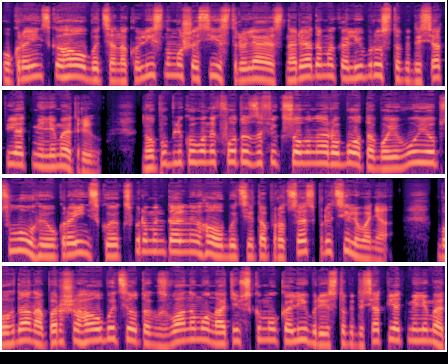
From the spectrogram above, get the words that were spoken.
Українська гаубиця на колісному шасі стріляє снарядами калібру 155 мм. На опублікованих фото зафіксована робота бойової обслуги української експериментальної гаубиці та процес прицілювання. Богдана перша гаубиця у так званому натівському калібрі 155 мм,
